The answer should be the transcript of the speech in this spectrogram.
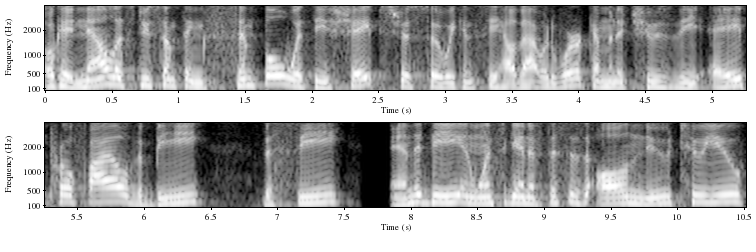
Okay, now let's do something simple with these shapes just so we can see how that would work. I'm going to choose the A profile, the B, the C, and the D. And once again, if this is all new to you,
